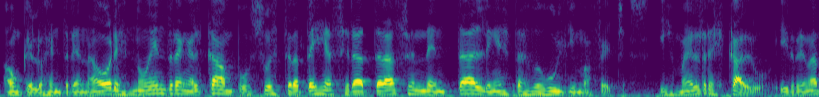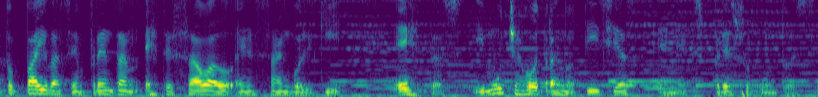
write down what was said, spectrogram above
Aunque los entrenadores no entran al campo, su estrategia será trascendental en estas dos últimas fechas. Ismael Rescalvo y Renato Paiva se enfrentan este sábado en Sangolquí. Estas y muchas otras noticias en expreso.es.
